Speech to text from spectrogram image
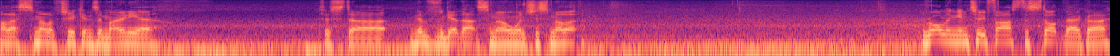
Oh, that smell of chicken's ammonia. Just uh, never forget that smell once you smell it. Rolling in too fast to stop that guy.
